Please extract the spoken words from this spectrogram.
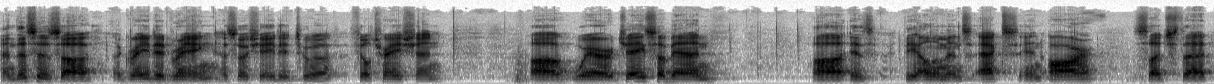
and this is uh, a graded ring associated to a filtration uh, where J sub n uh, is the elements x in R such that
